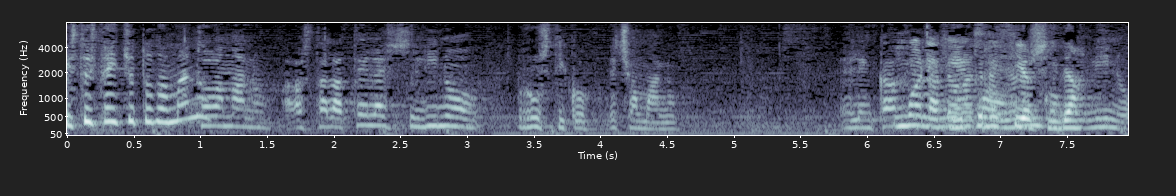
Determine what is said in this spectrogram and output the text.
¿Esto está hecho todo a mano? toda a mano. Hasta la tela es lino rústico, hecho a mano. El encaje tamén Qué es preciosidad. con lino.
